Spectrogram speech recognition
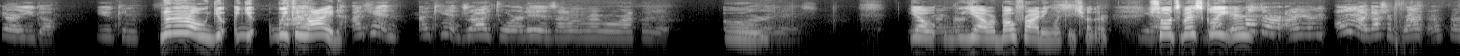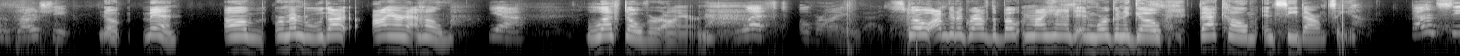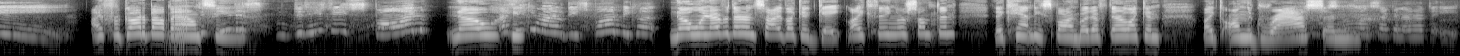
Here you go. You can. No, no, no. You, you. We can I- ride. I can't. I can't drive to where it is. I don't remember where I put it. Oh. Where it is. Yeah, remember? yeah. We're both riding with each other. Yeah. So it's basically What about our iron? Oh my gosh! I, brown, I found a brown sheep. No, man. Um, remember we got iron at home. Yeah, Leftover iron. left over iron, guys. So I'm gonna grab the boat in my hand and we're gonna go back home and see Bouncy. Bouncy. I forgot about Did he, Bouncy. did he despawn? No, I think he might have despawned because. No, whenever they're inside like a gate like thing or something, they can't despawn. But if they're like in like on the grass and One second, I have to eat.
